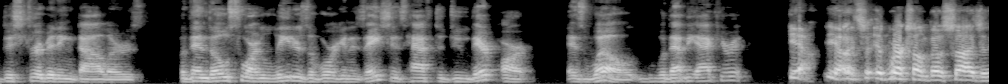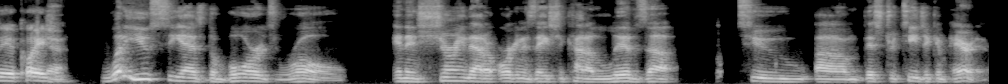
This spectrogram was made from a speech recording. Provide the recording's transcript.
distributing dollars, but then those who are leaders of organizations have to do their part as well. Would that be accurate? Yeah, yeah, it works on both sides of the equation. Yeah. What do you see as the board's role in ensuring that an organization kind of lives up to um, this strategic imperative?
